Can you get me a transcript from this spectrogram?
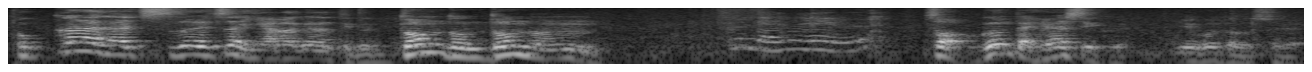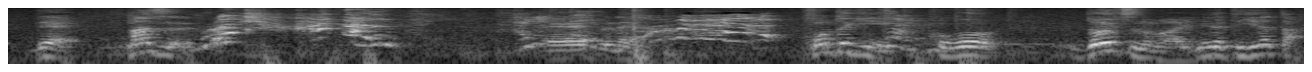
こっからナチスドイツはやばくなってくる。どんどんどんどん軍隊増える？そう軍隊増やしていく。いうことをする。でまず時ここドイツの周りみんな敵だった。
